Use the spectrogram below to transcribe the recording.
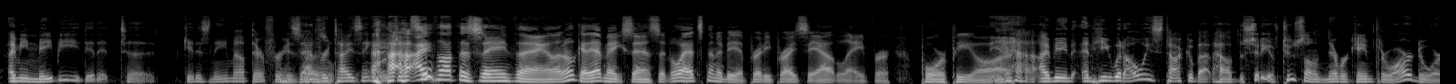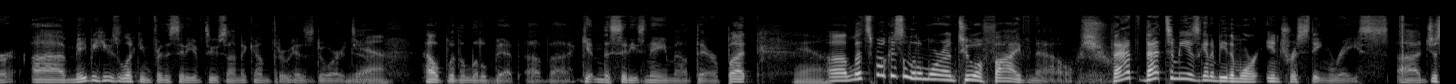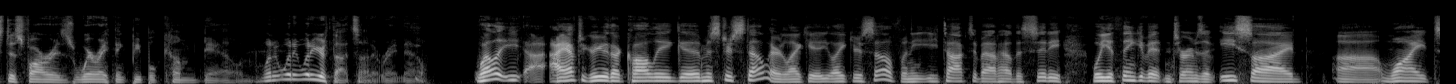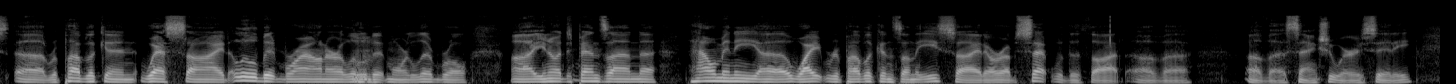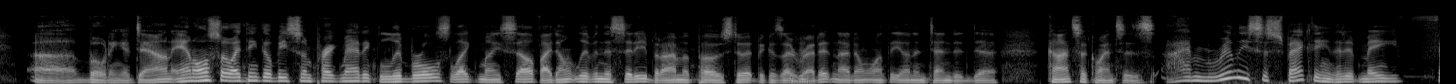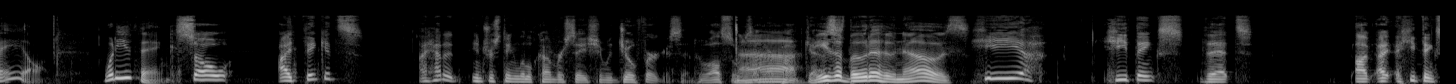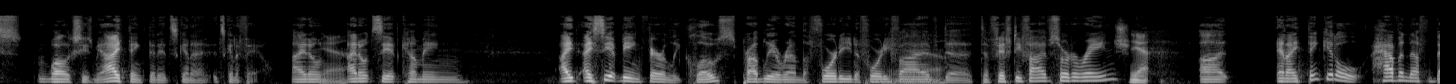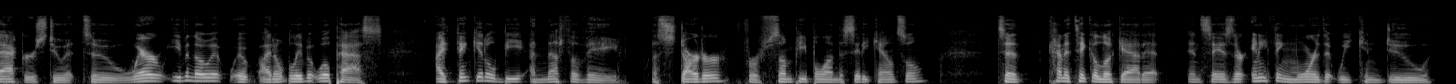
I mean, maybe he did it to get his name out there for his was- advertising agency. I thought the same thing. I thought, okay, that makes sense. But, boy, that's going to be a pretty pricey outlay for poor PR. Yeah, I mean, and he would always talk about how the city of Tucson never came through our door. Uh, maybe he was looking for the city of Tucson to come through his door to Yeah. Help with a little bit of uh, getting the city's name out there. But Yeah. uh, let's focus a little more on 205 now. That that to me is going to be the more interesting race, uh, just as far as where I think people come down. What what what are your thoughts on it right now? Well, he- I have to agree with our colleague, uh, Mr. Steller, like uh, like yourself, when he, he talked about how the city. Well, you think of it in terms of East Side, uh, white, uh, Republican, West Side, a little bit browner, a little bit more liberal. Uh, you know, it depends on uh, how many uh, white Republicans on the East Side are upset with the thought of uh, of a sanctuary city uh, voting it down. And also, I think there'll be some pragmatic liberals like myself. I don't live in the city, but I'm opposed to it because I read it and I don't want the unintended uh, consequences. I'm really suspecting that it may fail. What do you think? So I think it's. I had an interesting little conversation with Joe Ferguson, who also was on our Ah, podcast. he's a Buddha who knows. he he thinks that uh, I, he thinks well excuse me i think that it's gonna it's gonna fail i don't Yeah. i don't see it coming I, I see it being fairly close probably around the 40 to 45 to, to 55 sort of range Yeah. uh, and I think it'll have enough backers to it to where, even though it, it, I don't believe it will pass, I think it'll be enough of a a starter for some people on the city council to kind of take a look at it and say, is there anything more that we can do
